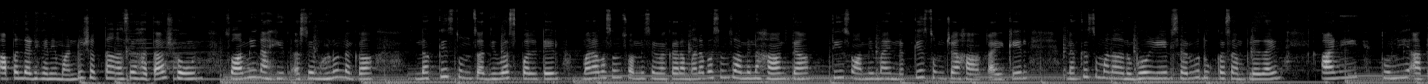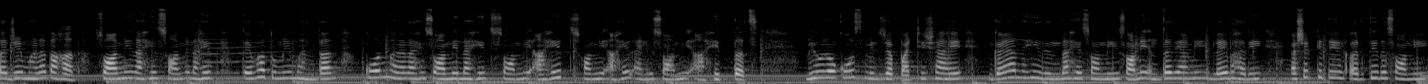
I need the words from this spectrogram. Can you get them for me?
आपण त्या ठिकाणी मांडू शकता असे हताश होऊन स्वामी नाहीत असे म्हणू नका. नक्कीच तुमचा दिवस पलटेल मनापासून स्वामी सेवा करा मनापासून स्वामींना हाक द्या ती स्वामी माय नक्कीच तुमच्या हाक ऐकेल नक्कीच तुम्हाला अनुभव येईल सर्व दुःख संपले जाईल. आणि तुम्ही आता जे म्हणत आहात स्वामी नाहीत स्वामी नाहीत तेव्हा तुम्ही म्हणतात कोण म्हणत आहे स्वामी नाहीत स्वामी आहेत स्वामी आहेत आणि स्वामी आहेतच. भिऊ नकोस मी तुझ्या पाठीशी आहे. गया नाही जिंदा हे स्वामी स्वामी अंतर्यामी लय भारी अशक्य ते करतील स्वामी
